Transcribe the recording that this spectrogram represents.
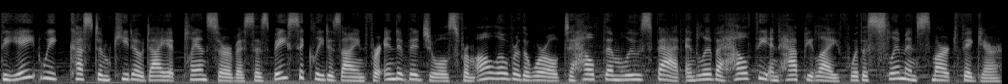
The 8-week custom keto diet plan service is basically designed for individuals from all over the world to help them lose fat and live a healthy and happy life with a slim and smart figure.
